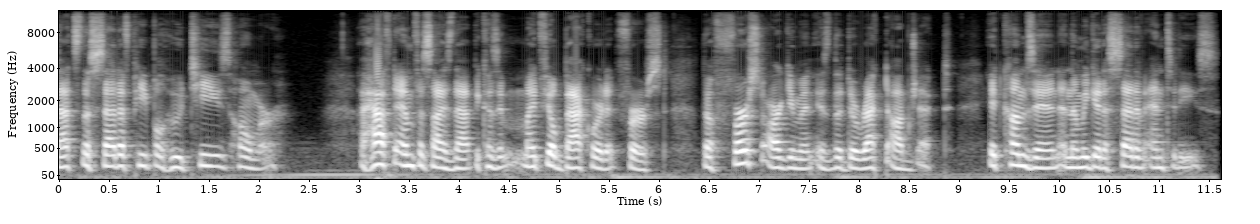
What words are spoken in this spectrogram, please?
That's the set of people who tease Homer. I have to emphasize that because it might feel backward at first. The first argument is the direct object. It comes in and then we get a set of entities.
